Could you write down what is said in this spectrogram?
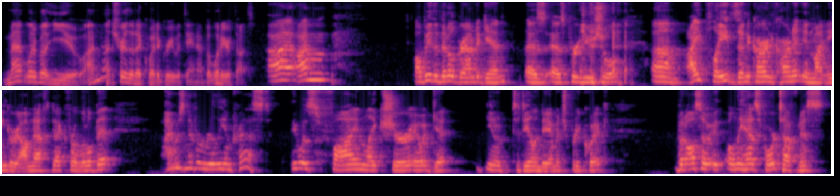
Matt, what about you? I'm not sure that I quite agree with Dana, but what are your thoughts? I, I'm. I'll be the middle ground again, as as per usual. um, I played Zendikar Incarnate in my Angry Omnath deck for a little bit. I was never really impressed. It was fine. Like, sure, it would get you know to dealing damage pretty quick, but also it only has four toughness,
